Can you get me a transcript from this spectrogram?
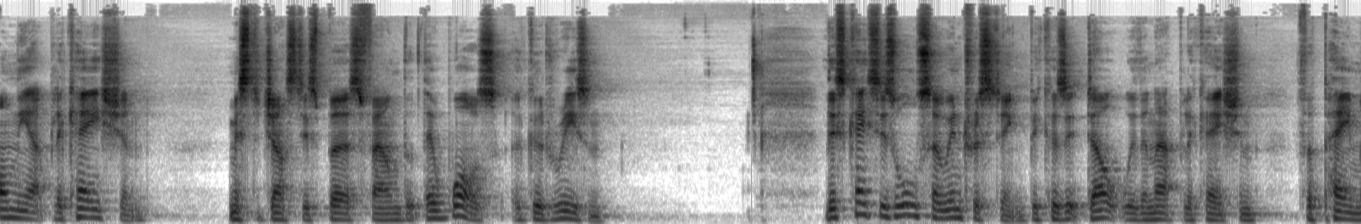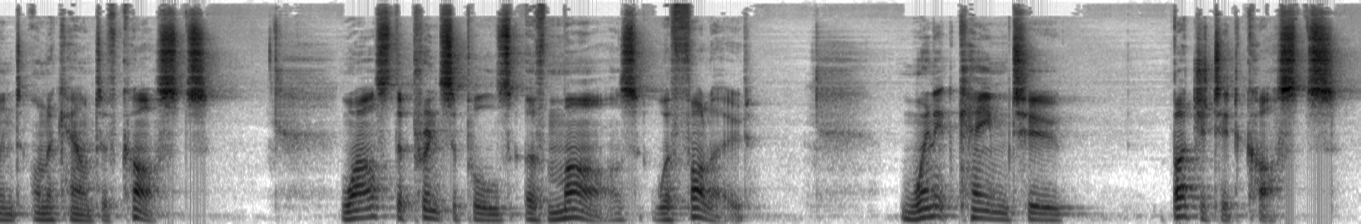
On the application, Mr. Justice Birss found that there was a good reason. This case is also interesting because it dealt with an application for payment on account of costs. Whilst the principles of Mars were followed, when it came to budgeted costs,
